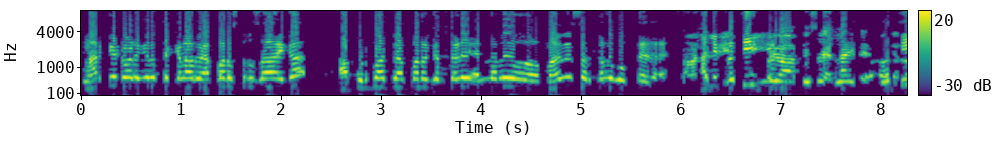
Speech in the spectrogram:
ಮಾರ್ಕೆಟ್ ಒಳಗಿರುತ್ತೆ. ಕೆಲವರು ವ್ಯಾಪಾರಸ್ಥರು ಸಹ ಈಗ ಆ ಫುಟ್ಪಾತ್ ವ್ಯಾಪಾರ ಅಂತೇಳಿ ಎಲ್ಲರೂ ಮಹಾವೀರ್ ಸರ್ಕಲ್ ಹೋಗ್ತಾ ಇದಾರೆ ಅಲ್ಲಿ ಪ್ರತಿ ಪ್ರತಿ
